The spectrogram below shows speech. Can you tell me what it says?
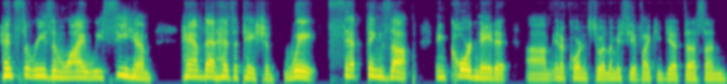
Hence the reason why we see him have that hesitation, wait, set things up, and coordinate it um, in accordance to it. Let me see if I can get on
